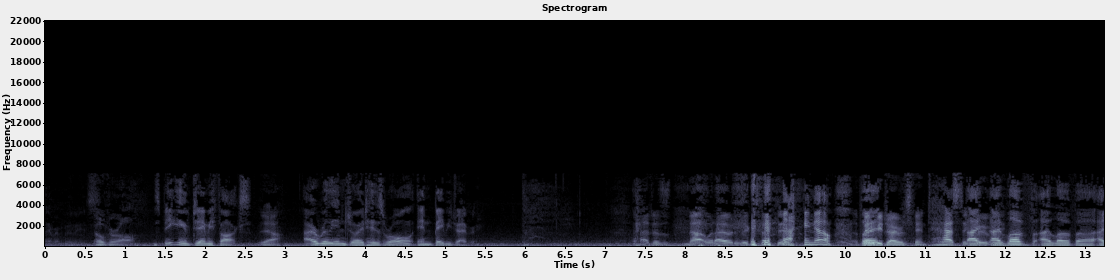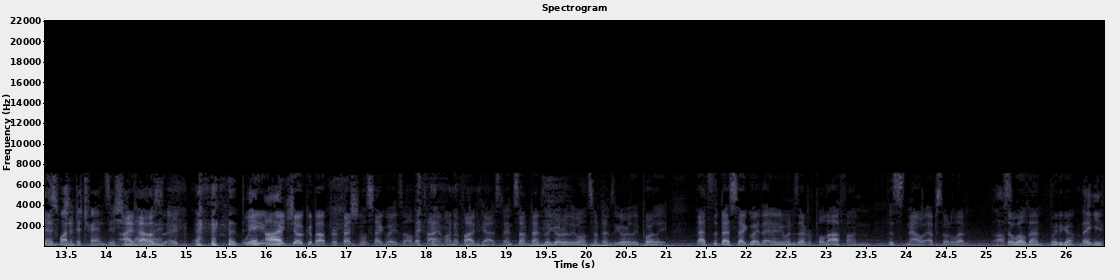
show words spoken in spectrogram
Favorite movies. overall? Speaking of Jamie Foxx, Yeah. I really enjoyed his role in Baby Driver. That is not what I would have expected. I know, Baby Driver's a fantastic I, movie. I love, I love. Uh, I just wanted to transition. I, that was a, we, our- we joke about professional segues all the time on the podcast, and sometimes they go really well, and sometimes they go really poorly. That's the best segue that anyone has ever pulled off on this now episode 11. So well done, way to go. Thank you.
